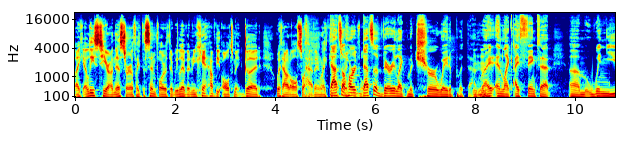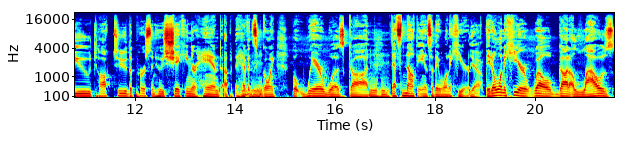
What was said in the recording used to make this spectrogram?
Like at least here on this earth, like the sinful earth that we live in, you can't have the ultimate good without also having like the that's a hard evil. that's a very like mature way to put that mm-hmm. right and like i think that um, when you talk to the person who's shaking their hand up at the heavens and going but where was god? That's not the answer they want to hear. Yeah. they don't want to hear well god allows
